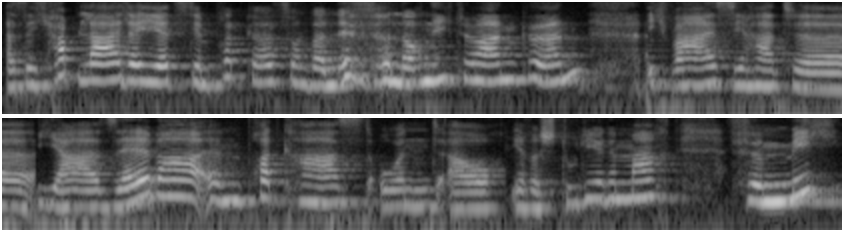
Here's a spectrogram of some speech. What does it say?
Also ich habe leider jetzt den Podcast von Vanessa noch nicht hören können. Ich weiß, sie hatte ja selber einen Podcast und auch ihre Studie gemacht. Für mich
